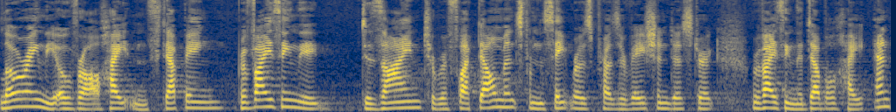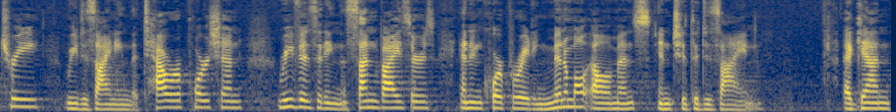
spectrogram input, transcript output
lowering the overall height and stepping, revising the design to reflect elements from the St. Rose Preservation District, revising the double height entry, redesigning the tower portion, revisiting the sun visors, and incorporating minimal elements into the design. Again,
